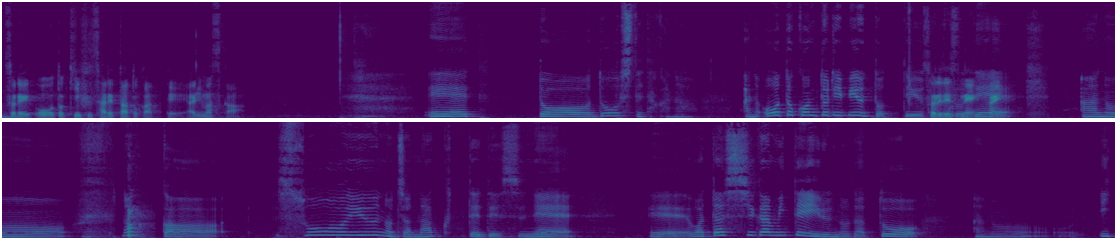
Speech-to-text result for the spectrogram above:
ん。それオート寄付されたとかってありますか？えーっとどうしてたかな。あのオートコントリビュートっていうところでそれですねはいあのーなんかそういうのじゃなくてですね、えー私が見ているのだとあのー行っ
